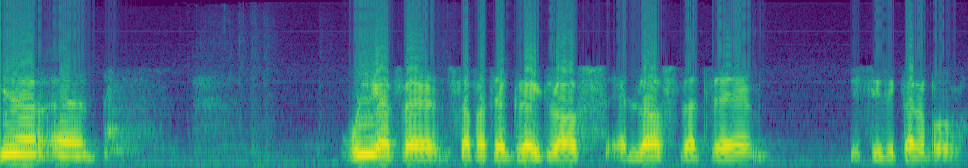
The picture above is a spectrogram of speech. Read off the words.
you know, uh, we have uh, suffered a great loss, a loss that uh, is irreparable.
